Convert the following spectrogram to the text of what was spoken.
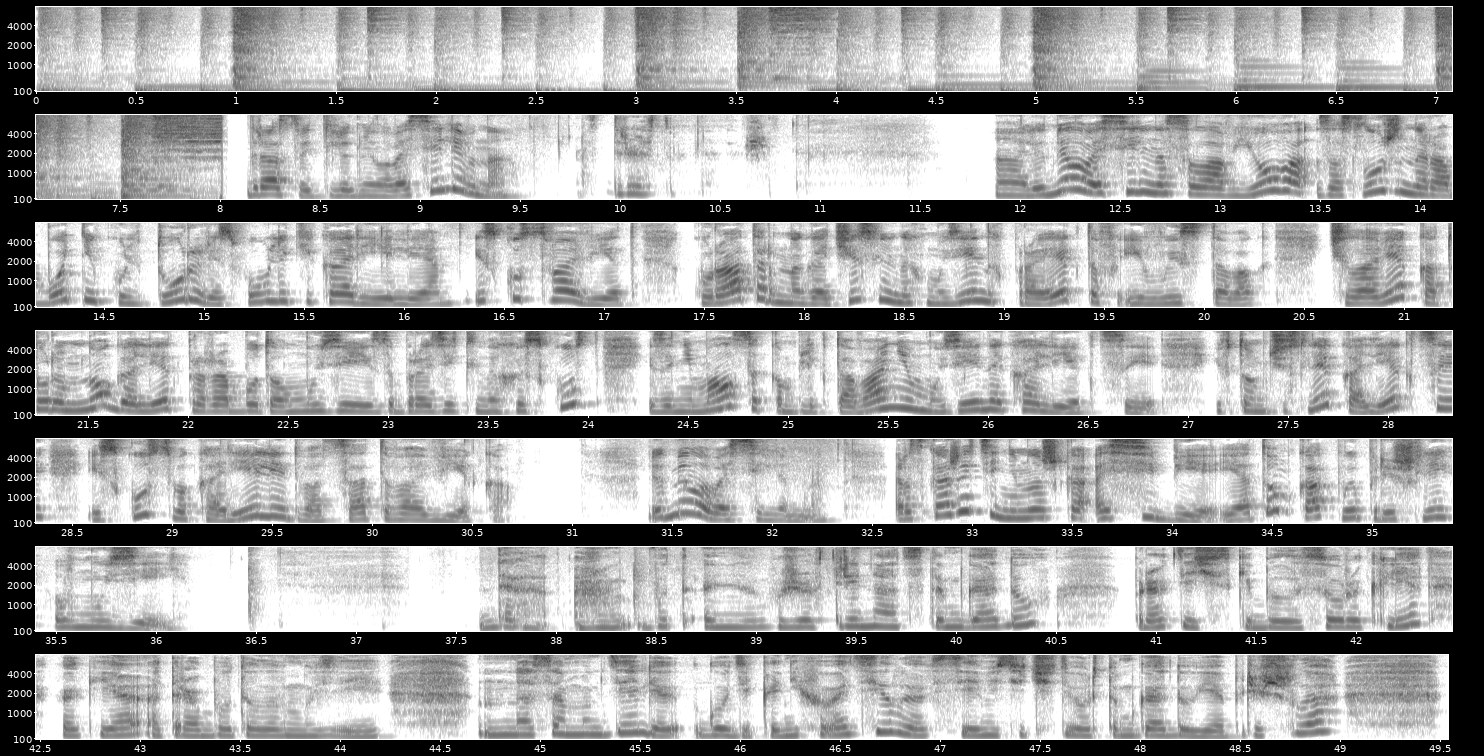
Здравствуйте, Людмила Васильевна. Здравствуйте. А, Людмила Васильевна Соловьева – заслуженный работник культуры Республики Карелия, искусствовед, куратор многочисленных музейных проектов и выставок, человек, который много лет проработал в Музее изобразительных искусств и занимался комплектованием музейной коллекции, и в том числе коллекции искусства Карелии XX века. Людмила Васильевна, расскажите немножко о себе и о том, как вы пришли в музей. Да, вот э, уже в тринадцатом году практически было 40 лет, как я отработала в музее. На самом деле годика не хватило. В 1974 году я пришла,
